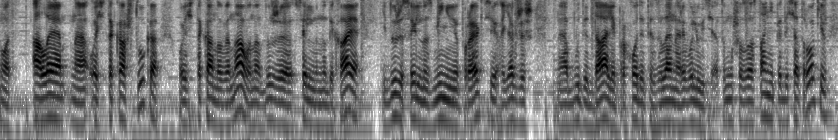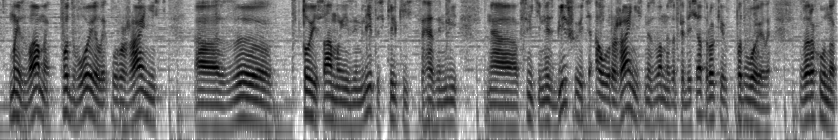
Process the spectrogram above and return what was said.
От. Але ось така штука, ось така новина, вона дуже сильно надихає і дуже сильно змінює проекцію. А як же ж буде далі проходити зелена революція? Тому що за останні 50 років ми з вами подвоїли урожайність з тої самої землі, тобто кількість СГ землі е, в світі не збільшується, а урожайність ми з вами за 50 років подвоїли. За рахунок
